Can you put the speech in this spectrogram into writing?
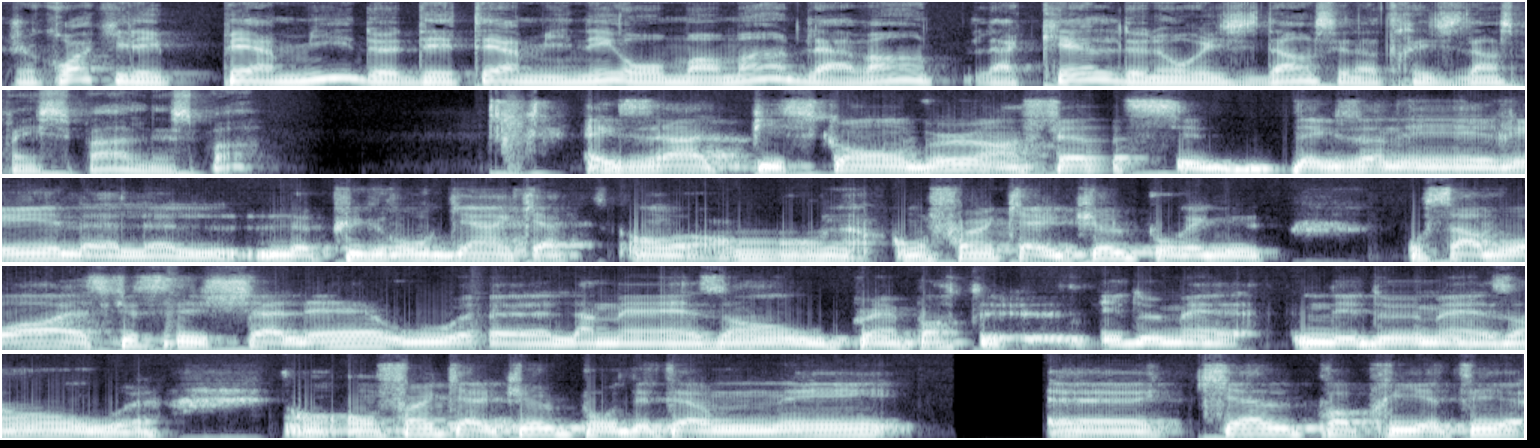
je crois qu'il est permis de déterminer au moment de la vente laquelle de nos résidences est notre résidence principale, n'est-ce pas? Exact. Puis ce qu'on veut, en fait, c'est d'exonérer le, plus gros gain. On, on, fait un calcul pour, pour savoir est-ce que c'est le chalet ou euh, la maison ou peu importe les deux, une des deux maisons. Euh, on, fait un calcul pour déterminer euh, quelle propriété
